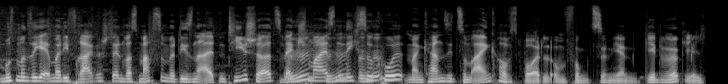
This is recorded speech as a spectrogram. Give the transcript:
Muss man sich ja immer die Frage stellen, was machst du mit diesen alten T-Shirts? Wegschmeißen, nicht so cool. Man kann sie zum Einkaufsbeutel umfunktionieren. Geht wirklich.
